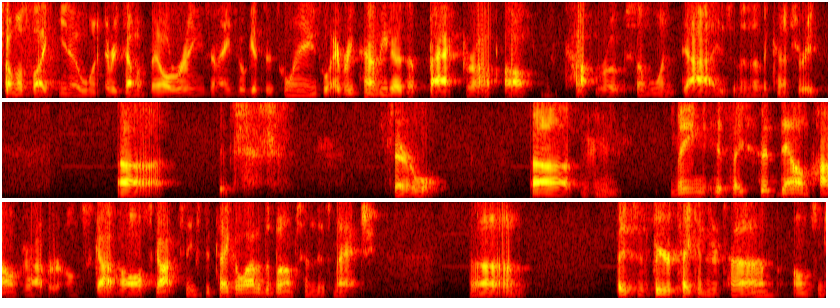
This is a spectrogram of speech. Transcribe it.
It's almost like, you know, when, every time a bell rings, an angel gets its wings. Well, every time he does a backdrop off the top rope, someone dies in another country. Uh, it's terrible. Uh, Meng hits a sit down pile driver on Scott Hall. Scott seems to take a lot of the bumps in this match. Um, Faces Fear taking their time on some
